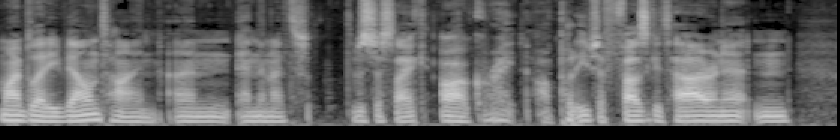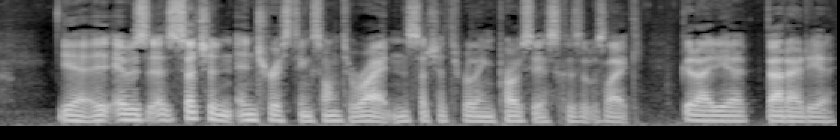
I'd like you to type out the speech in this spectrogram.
My Bloody Valentine, and and then I th- it was just like, oh, great, I'll put heaps of fuzz guitar in it, and yeah, it, it was, it was such an interesting song to write and such a thrilling process because it was like good idea, bad idea,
